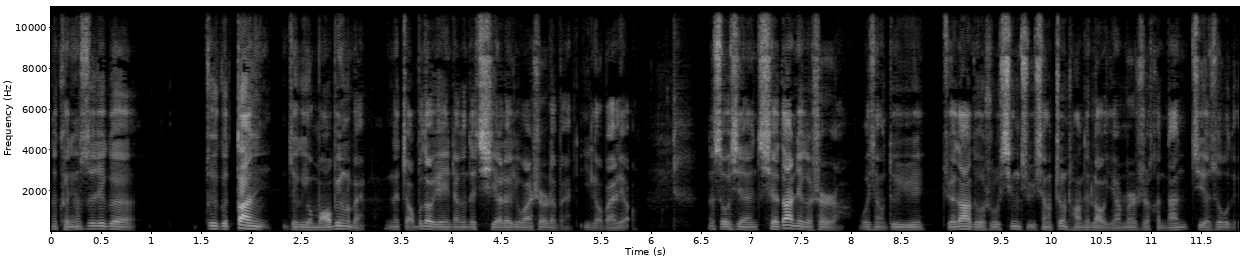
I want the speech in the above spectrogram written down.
那肯定是这个这个蛋这个有毛病了呗？那找不到原因，咱给它切了就完事儿了呗，一了百了。那首先切蛋这个事儿啊，我想对于绝大多数性取向正常的老爷们儿是很难接受的，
